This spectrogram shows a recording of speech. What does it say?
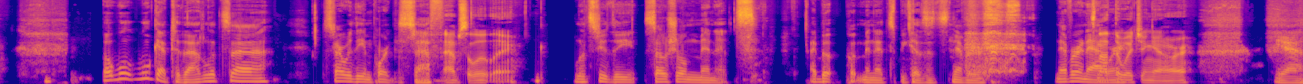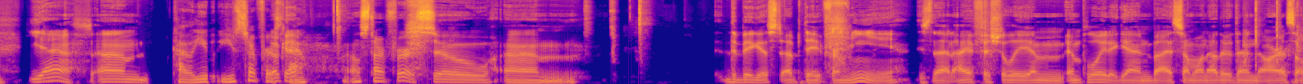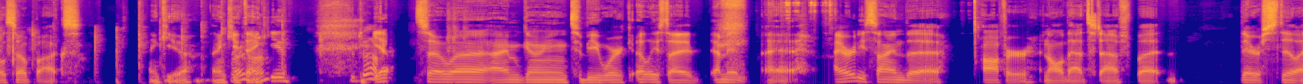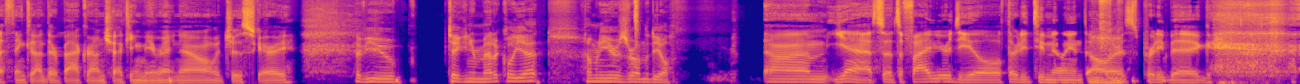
But we'll we'll get to that. Let's uh start with the important stuff. absolutely. Let's do the social minutes. I put put minutes because it's never never an It's hour. not the witching hour. yeah. Yeah. Um, Kyle, you you start first. okay. Kyle. I'll start first. So, um, the biggest update for me is that I officially am employed again by someone other than RSL Soapbox. Thank you. Thank you. Right thank on. you. Good job. Yep. So uh, I'm going to be work. At least I. I mean, I, I already signed the offer and all that stuff, but they're still. I think uh, they're background checking me right now, which is scary. Have you taken your medical yet? How many years are on the deal? Um. Yeah. So it's a five year deal, thirty two million dollars. pretty big.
